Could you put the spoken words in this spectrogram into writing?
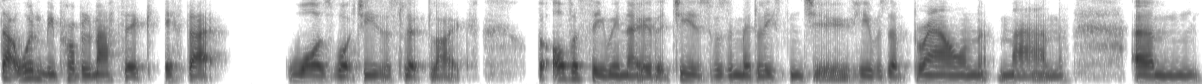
that wouldn't be problematic if that was what Jesus looked like. But obviously, we know that Jesus was a Middle Eastern Jew. He was a brown man. Um,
